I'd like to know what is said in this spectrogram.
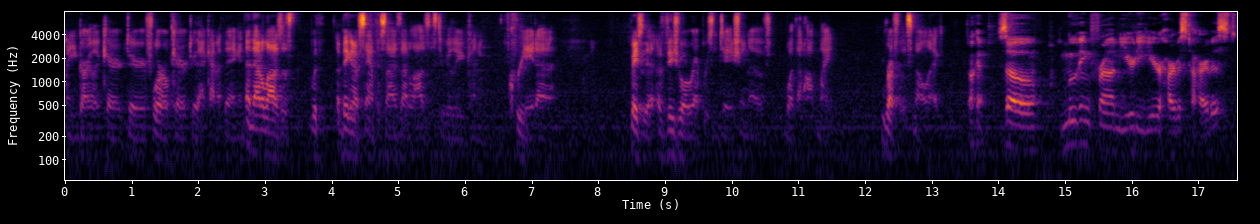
onion garlic character, floral character, that kind of thing. And, that allows us, with a big enough sample size, that allows us to really kind of create a basically a visual representation of what that hop might roughly smell like. Okay. So moving from year to year, harvest to harvest,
